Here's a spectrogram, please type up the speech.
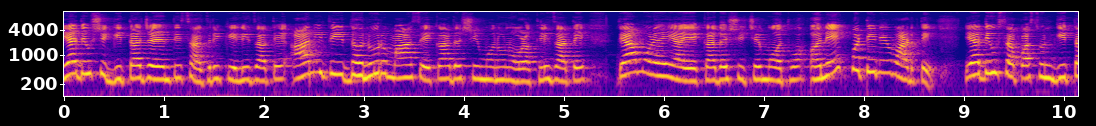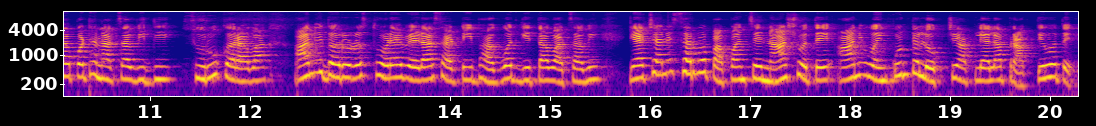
या दिवशी गीता जयंती साजरी केली जाते आणि ती धनुर्मास एकादशी म्हणून ओळखली जाते. त्यामुळे या एकादशीचे महत्त्व अनेक पटीने वाढते. या दिवसापासून गीता पठणाचा विधी सुरू करावा आणि दररोज थोड्या वेळासाठी भागवत गीता वाचावी. याच्याने सर्व पापांचे नाश होते आणि वैकुंठ लोकची आपल्याला प्राप्ती होते.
